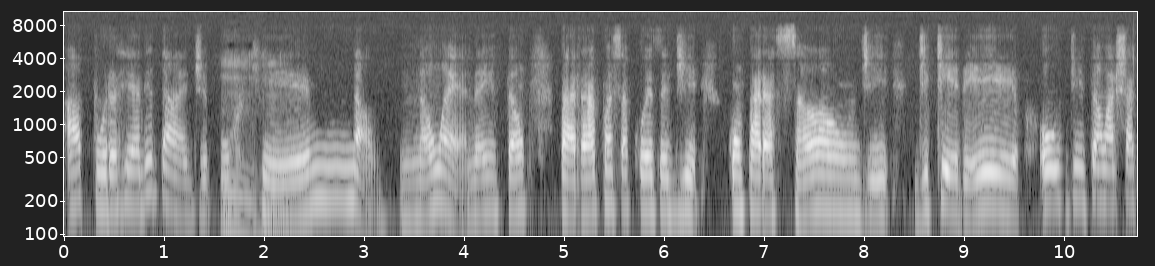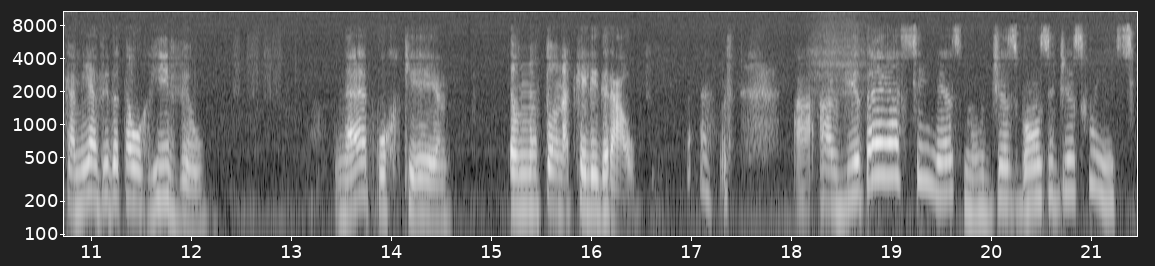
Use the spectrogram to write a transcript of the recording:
a pura realidade, porque uhum. não, não é, né? Então, parar com essa coisa de comparação, de, de querer, ou de então achar que a minha vida está horrível, né? Porque eu não estou naquele grau. A, a vida é assim mesmo, dias bons e dias ruins.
